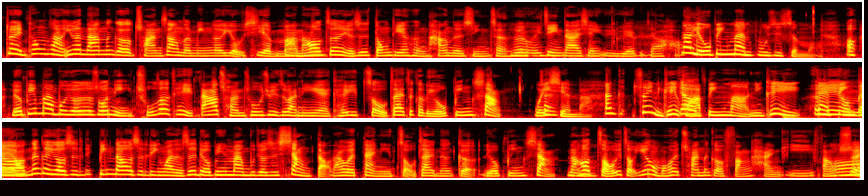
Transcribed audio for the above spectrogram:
对，通常因为它那个船上的名额有限嘛，然后真的也是冬天很夯的行程，所以我会建议大家先预约比较好。那溜冰漫步是什么？哦，溜冰漫步就是说，你除了可以搭船出去之外，你也可以走在这个溜冰上。危险吧？那个，所以你可以滑冰嘛？你可以带冰刀。没有，没有，那个又是冰刀是另外的。是溜冰漫步，就是向导他会带你走在那个溜冰上，然后走一走，因为我们会穿那个防寒衣、防水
